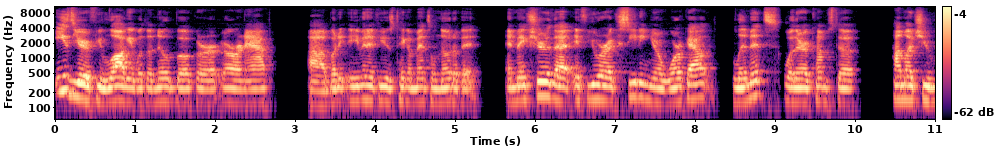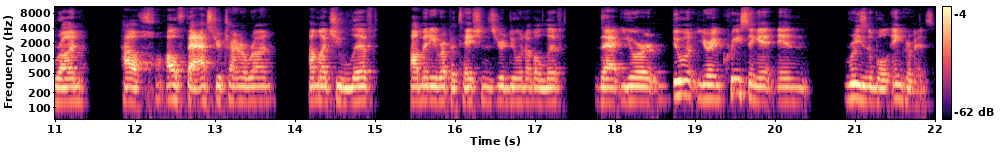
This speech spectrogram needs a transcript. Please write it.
Easier if you log it with a notebook or or an app, uh, but even if you just take a mental note of it, and make sure that if you are exceeding your workout limits, whether it comes to how much you run, how how fast you're trying to run, how much you lift, how many repetitions you're doing of a lift, that you're doing you're increasing it in reasonable increments.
